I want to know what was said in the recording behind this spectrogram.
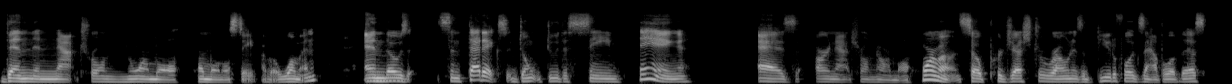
than the natural normal hormonal state of a woman. And mm. those synthetics don't do the same thing as our natural normal hormones. So, progesterone is a beautiful example of this.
